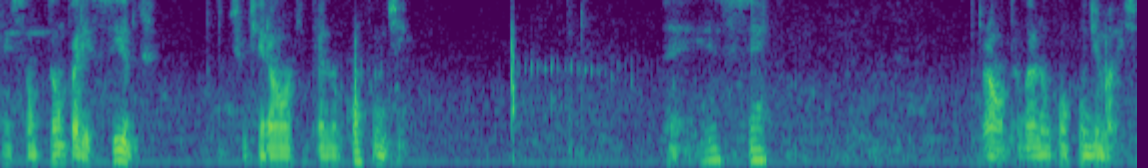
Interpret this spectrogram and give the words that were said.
Eles são tão parecidos. Deixa eu tirar um aqui para não confundir. É esse. Pronto, agora não confunde mais.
